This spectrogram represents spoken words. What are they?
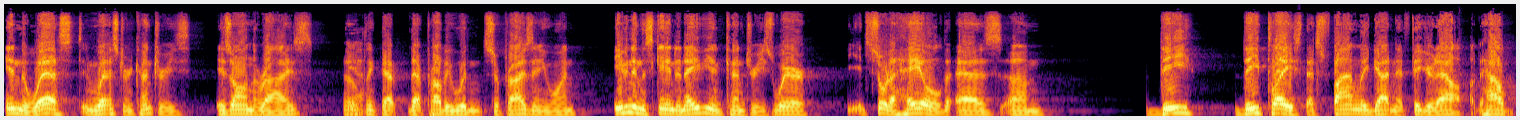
in the west in western countries is on the rise i don't yeah. think that that probably wouldn't surprise anyone even in the scandinavian countries where it's sort of hailed as um, the the place that's finally gotten it figured out how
